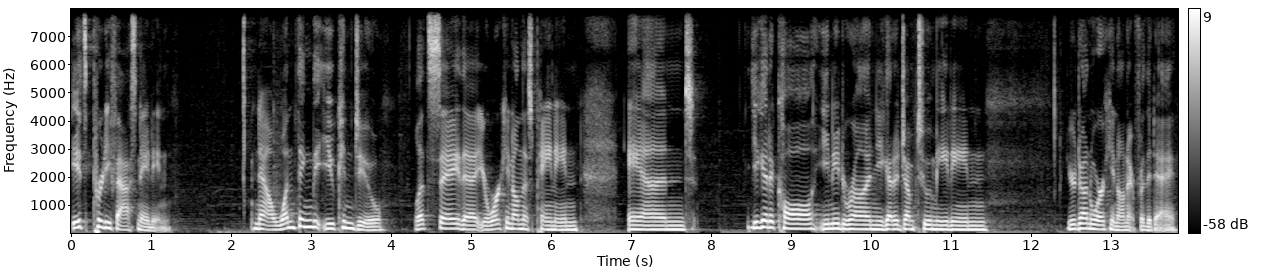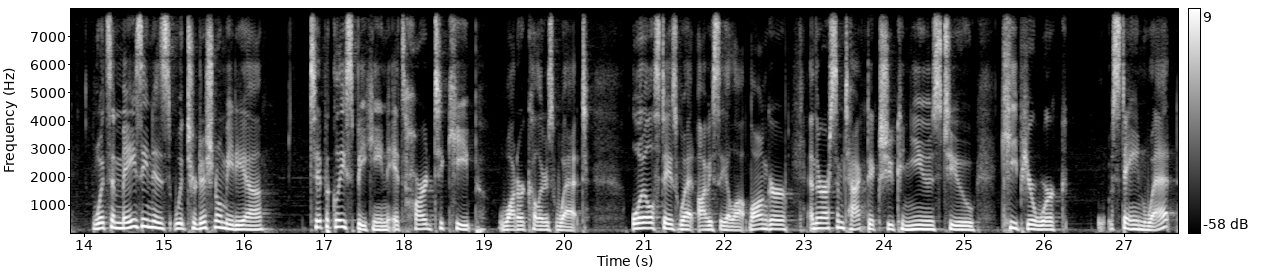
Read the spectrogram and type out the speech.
It's pretty fascinating. Now, one thing that you can do, let's say that you're working on this painting and you get a call, you need to run, you got to jump to a meeting, you're done working on it for the day. What's amazing is with traditional media, typically speaking, it's hard to keep watercolors wet. Oil stays wet obviously a lot longer, and there are some tactics you can use to keep your work staying wet.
